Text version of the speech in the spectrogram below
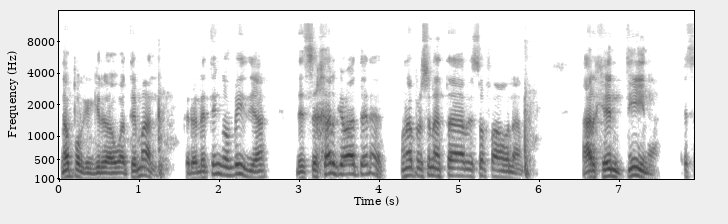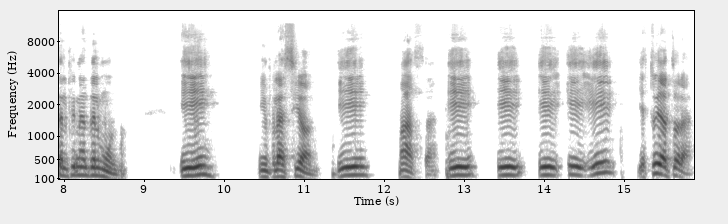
No porque quiero ir a Guatemala, pero le tengo envidia del cejar que va a tener. Una persona está de sofá Olam. Argentina, es el final del mundo. Y inflación, y masa, y, y, y, y, y, y estudia Torah.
